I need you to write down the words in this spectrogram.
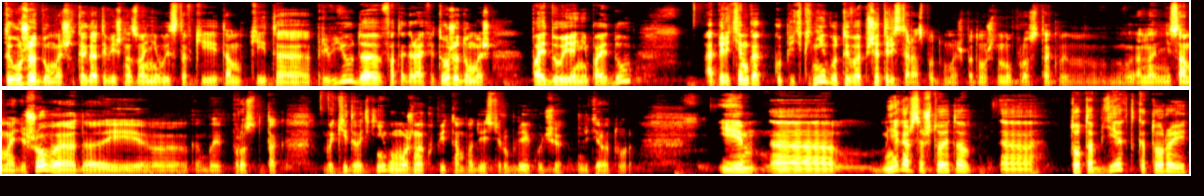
ты уже думаешь, когда ты видишь название выставки и там какие-то превью, да, фотографии, ты уже думаешь, пойду я, не пойду. А перед тем, как купить книгу, ты вообще 300 раз подумаешь, потому что, ну, просто так она не самая дешевая, да, и э, как бы просто так выкидывать книгу можно купить там по 200 рублей кучу литературы. И э, мне кажется, что это э, тот объект, который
